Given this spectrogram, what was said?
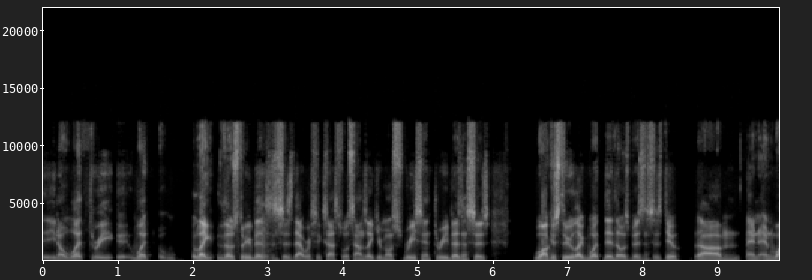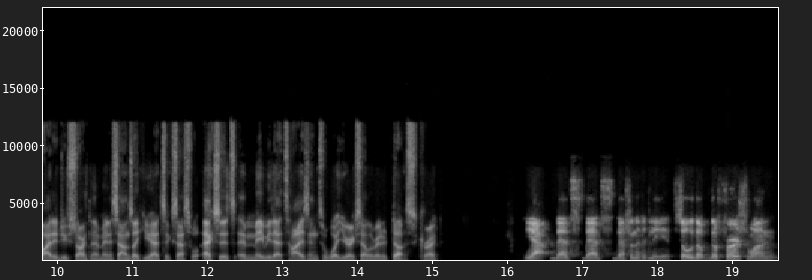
you know what three what like those three businesses that were successful sounds like your most recent three businesses. Walk us through like what did those businesses do? Um and and why did you start them? And it sounds like you had successful exits and maybe that ties into what your accelerator does correct? Yeah that's that's definitely it. So the the first one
